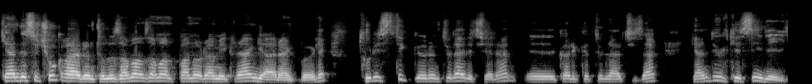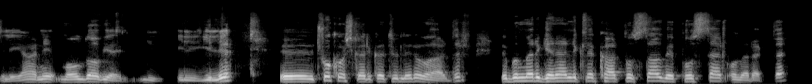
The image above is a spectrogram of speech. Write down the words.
kendisi çok ayrıntılı zaman zaman panoramik rengarenk böyle turistik görüntüler içeren e, karikatürler çizer. Kendi ülkesiyle ilgili yani Moldova ilgili e, çok hoş karikatürleri vardır. Ve bunları genellikle kartpostal ve poster olarak da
